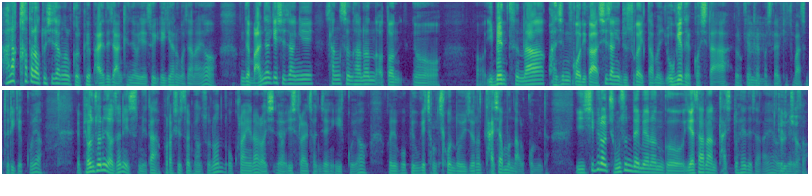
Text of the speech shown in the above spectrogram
하락하더라도 시장을 그렇게 봐야 되지 않겠냐고 얘기하는 거잖아요. 근데 만약에 시장이 상승하는 어떤 어, 어 이벤트나 관심거리가 시장에 뉴스가 있다면 요게 될 것이다. 이렇게 될 음. 것이다. 이렇게 좀 말씀드리겠고요. 변수는 여전히 있습니다. 불확실성 변수는 우크라이나 러시, 어, 이스라엘 전쟁이 있고요. 그리고 미국의 정치권 노이즈는 다시 한번 나올 겁니다. 이 11월 중순 되면은 그 예산안 다시 또 해야 되잖아요. 그렇죠. 그래서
